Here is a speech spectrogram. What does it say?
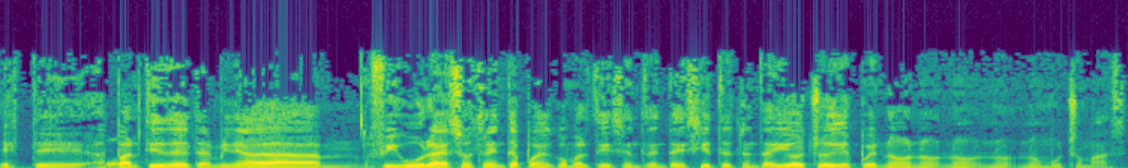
Este, a partir de determinada mm, figura, esos 30 pueden convertirse en 37, 38 y después no, no, no, no, no mucho más.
